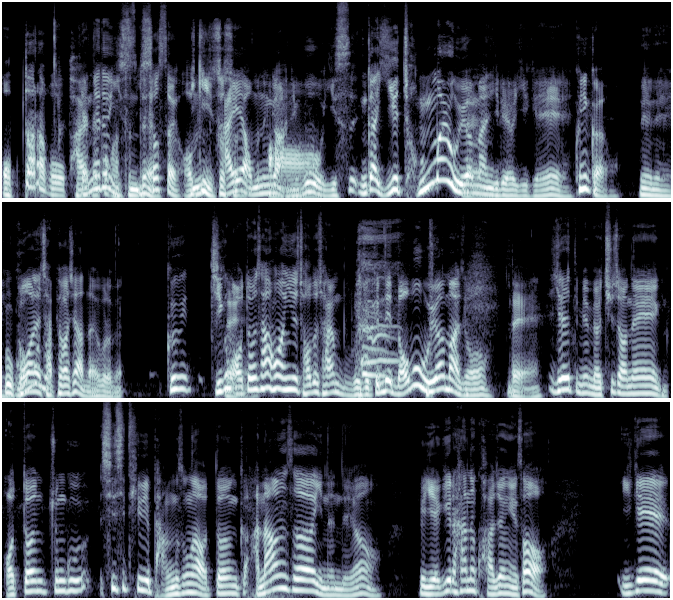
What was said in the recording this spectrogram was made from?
없다라고 봐야 될 것 같은데. 있었어요. 없, 있긴 있었어요. 아예 없는 게 아. 아니고 있, 그러니까 이게 정말 위험한 일이에요. 이게. 그러니까요. 네네. 그 공안에 잡혀가지 않나요 그러면? 그 지금 네. 어떤 상황인지 저도 잘 모르죠. 근데 너무 위험하죠. 네. 예를 들면 며칠 전에 어떤 중국 CCTV 방송한 어떤 그 아나운서 있는데요. 그 얘기를 하는 과정에서 이게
